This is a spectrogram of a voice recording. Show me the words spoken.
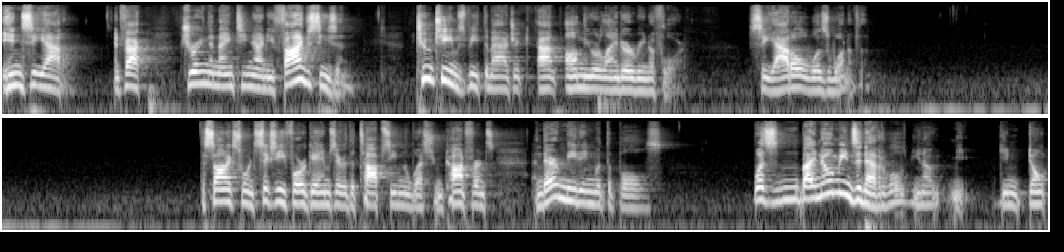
in Seattle. In fact, during the 1995 season, Two teams beat the Magic at, on the Orlando Arena floor. Seattle was one of them. The Sonics won 64 games. They were the top seed in the Western Conference, and their meeting with the Bulls was by no means inevitable. You know, you don't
